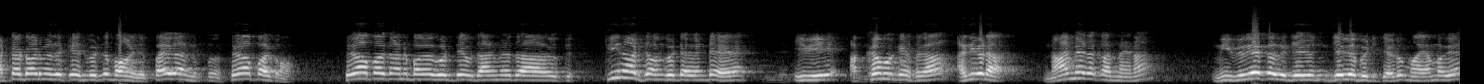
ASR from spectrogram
అట్టటోడి మీద కేసు పెడితే బాగుండేది. పైగా శిలాపాకం శిలాపాకాన్ని బాగా కొడితే దాని మీద త్రీనాట్ సెవెన్ కొట్టావంటే ఇవి అక్రమ కేసుగా. అది కూడా నా మీద కాదు నాయన. మీ వివేక జైలు పెట్టించాడు మా అమ్మగే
